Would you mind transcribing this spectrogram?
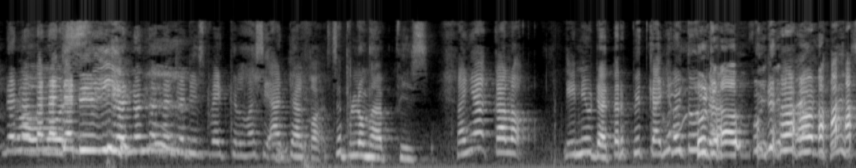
Dan nonton aja di iya nonton aja di spegel masih ada kok sebelum habis. Kayaknya kalau ini udah terbit kayaknya itu Udah udah habis. udah habis.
